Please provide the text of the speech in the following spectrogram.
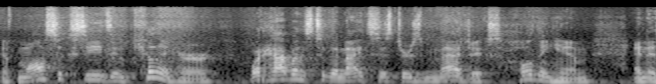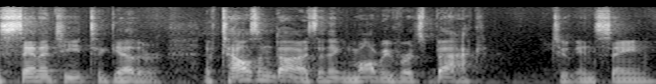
If Maul succeeds in killing her, what happens to the Night Sister's magics holding him and his sanity together? If Talzin dies, I think Maul reverts back to insane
